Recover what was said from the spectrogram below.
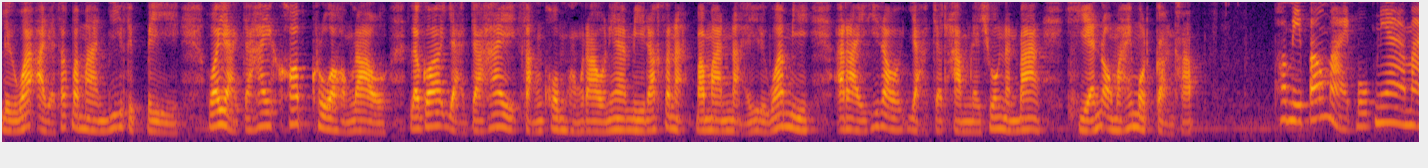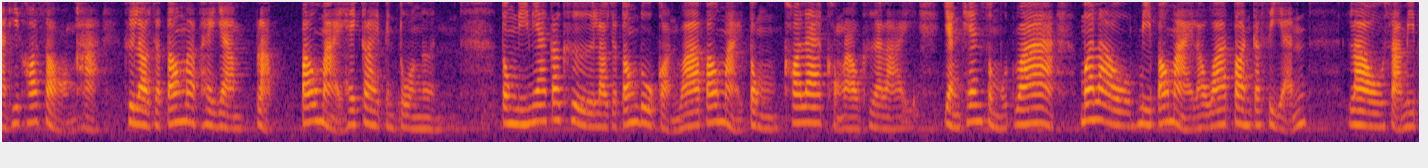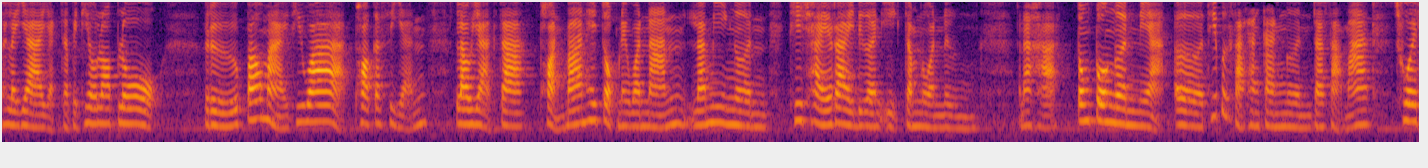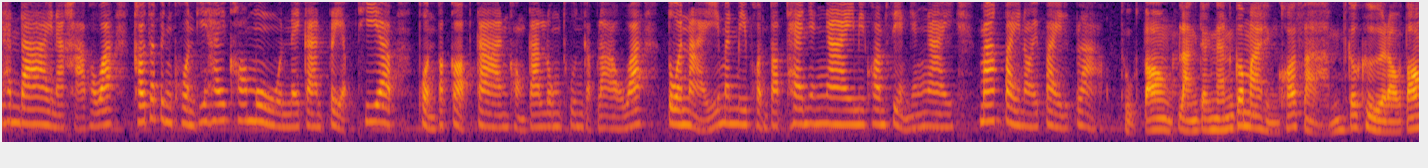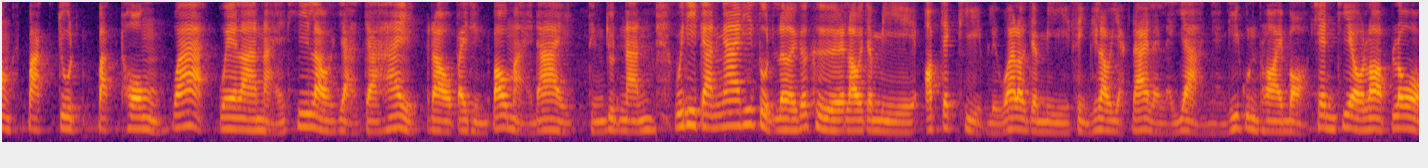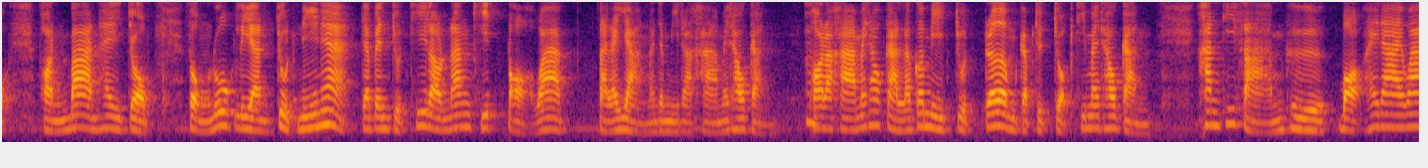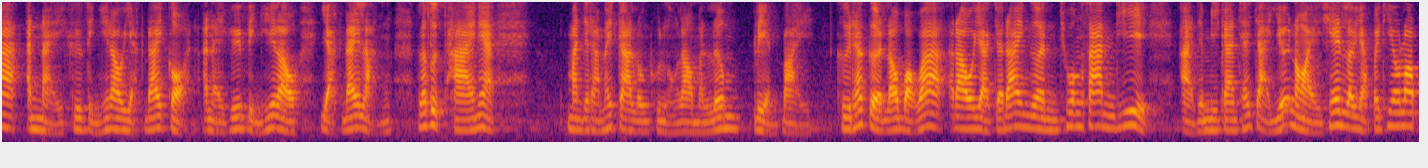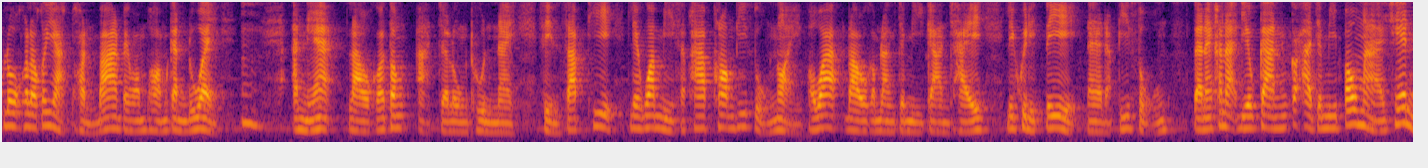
หรือว่าอาจจะสักประมาณ 20 ปี ว่าอยากจะให้ครอบครัวของเรา แล้วก็อยากจะให้สังคมของเราเนี่ยมีลักษณะประมาณไหน หรือว่ามีอะไรที่เราอยากจะทำในช่วงนั้นบ้าง เขียนออกมาให้หมดก่อนครับ พอมีเป้าหมายปุ๊บเนี่ยมาที่ข้อ 2 ค่ะ คือเราจะต้องมาพยายามปรับเป้าหมายให้กลายเป็นตัวเงินตรงนี้เนี่ยก็คือเราจะต้องดูก่อนว่าเป้าหมายตรงข้อแรกของเราคืออะไร อย่างเช่นสมมุติว่าเมื่อเรามีเป้าหมายแล้วว่าตอนเกษียณ เราสามีภรรยาอยากจะไปเที่ยวรอบโลก หรือเป้าหมายที่ว่าพอเกษียณเราอยากจะผ่อนบ้านให้จบในวันนั้น และมีเงินที่ใช้รายเดือนอีกจำนวนหนึ่งนะคะตรงตัวเงินเนี่ยเออที่ปรึกษาทางการเงินจะสามารถช่วยท่านได้นะคะ เพราะว่าเขาจะเป็นคนที่ให้ข้อมูลในการเปรียบเทียบผลประกอบการของการลงทุนกับเราว่า ตัวไหนมันมีผลตอบแทนยังไง มีความเสี่ยงยังไง มากไปน้อยไปหรือเปล่าถูกต้องหลังจากนั้นก็มาถึงข้อ 3 ก็คือเราต้องปักจุดปักธงว่าเวลาไหนที่เราอยากจะให้เราไปถึงเป้าหมายได้ ถึงจุดนั้น วิธีการง่ายที่สุดเลยก็คือเราจะมี objective หรือว่าเราจะมีสิ่งที่เราอยากได้หลาย ๆ อย่าง อย่างที่คุณพลอยบอก เช่นเที่ยวรอบโลก ผ่อนบ้านให้จบ ส่งลูกเรียน จุดนี้เนี่ยจะเป็นจุดที่เรานั่งคิดต่อว่าแต่ละอย่างมันจะมีราคาไม่เท่ากัน พอราคาไม่เท่ากัน แล้วก็มีจุดเริ่มกับจุดจบที่ไม่เท่ากัน ขั้นที่ 3 คือบอกให้ได้ว่าอันไหนคือสิ่งที่เราอยากได้ก่อน อันไหนคือสิ่งที่เราอยากได้หลัง แล้วสุดท้ายเนี่ยมันจะทำให้การลงทุนของเรามันเริ่มเปลี่ยนไป คือถ้าเกิดเราบอกว่าเราอยากจะได้เงินช่วงสั้นที่อาจจะมีการใช้จ่ายเยอะหน่อย เช่น เราอยากไปเที่ยวรอบโลกก็เราก็อยากผ่อนบ้านไปพร้อม ๆ กันด้วย อันเนี้ยเราก็ต้องอาจจะลงทุนในสินทรัพย์ที่เรียกว่ามีสภาพคล่องที่สูงหน่อย เพราะว่าเรากำลังจะมีการใช้ liquidity ในระดับที่สูง แต่ในขณะเดียวกันก็อาจจะมีเป้าหมาย เช่น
